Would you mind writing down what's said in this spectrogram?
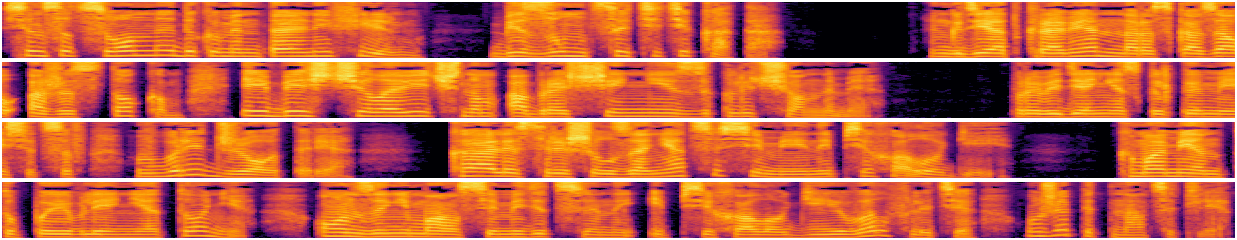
сенсационный документальный фильм «Безумцы Титиката» где откровенно рассказал о жестоком и бесчеловечном обращении с заключенными. Проведя несколько месяцев в Бриджуотере, Каллес решил заняться семейной психологией. К моменту появления Тони он занимался медициной и психологией в Элфлете уже 15 лет.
